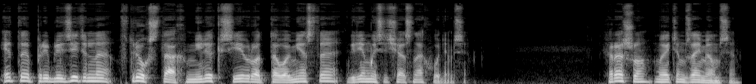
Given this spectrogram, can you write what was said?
Это приблизительно в трехстах милях к северу от того места, где мы сейчас находимся. Хорошо, мы этим займемся.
